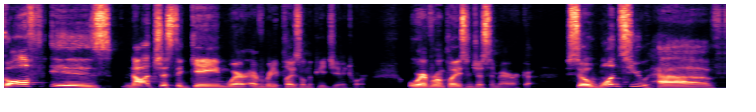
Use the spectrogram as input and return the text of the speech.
golf is not just a game where everybody plays on the PGA Tour or everyone plays in just America. So once you have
